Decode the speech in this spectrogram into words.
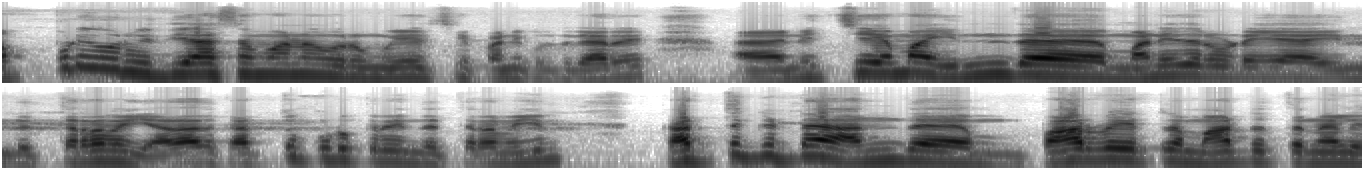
அப்படி ஒரு வித்தியாசமான ஒரு முயற்சியை பண்ணி கொடுத்துருக்காரு. நிச்சயமாக இந்த மனிதருடைய இந்த திறமை அதாவது கற்றுக் கொடுக்குற இந்த திறமையும் கற்றுக்கிட்ட அந்த பார்வையற்ற மாற்றுத்திறனாளி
